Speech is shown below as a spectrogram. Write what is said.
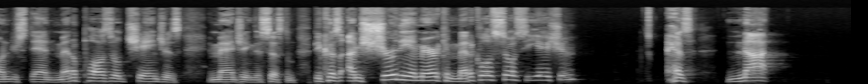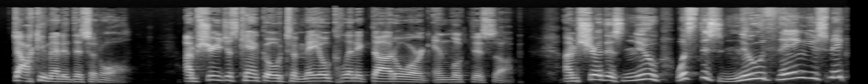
understand menopausal changes in managing the system. Because I'm sure the American Medical Association has not documented this at all. I'm sure you just can't go to mayoclinic.org and look this up. I'm sure this new, what's this new thing you speak?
